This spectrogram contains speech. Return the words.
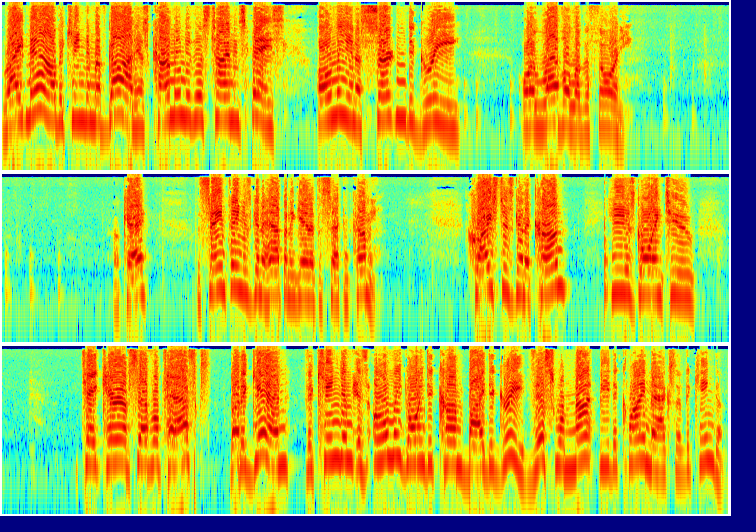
Right now, the kingdom of God has come into this time and space only in a certain degree or level of authority. Okay? The same thing is going to happen again at the second coming. Christ is going to come. He is going to take care of several tasks. But again, the kingdom is only going to come by degree. This will not be the climax of the kingdom.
